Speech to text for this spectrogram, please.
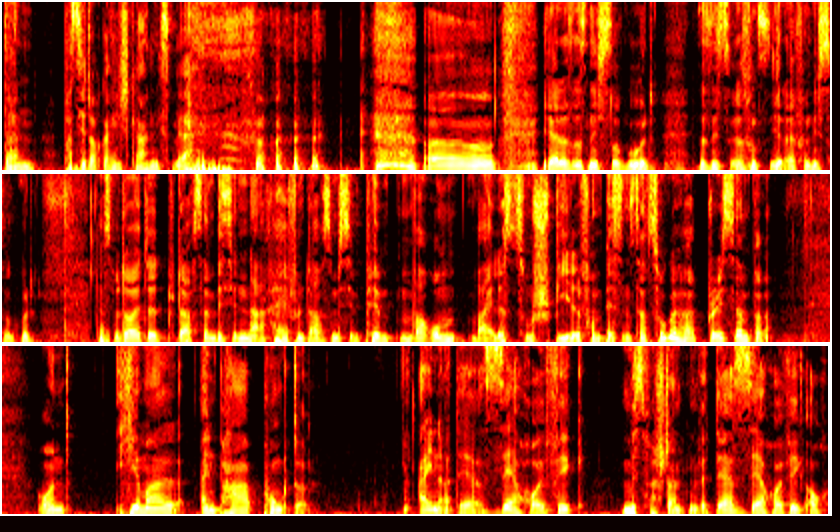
dann passiert auch eigentlich gar nichts mehr. oh, ja, das ist nicht so gut. Das, nicht so, das funktioniert einfach nicht so gut. Das bedeutet, du darfst ein bisschen nachhelfen, du darfst ein bisschen pimpen. Warum? Weil es zum Spiel vom Business dazugehört. Pretty simple. Und hier mal ein paar Punkte. Einer, der sehr häufig missverstanden wird, der sehr häufig auch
